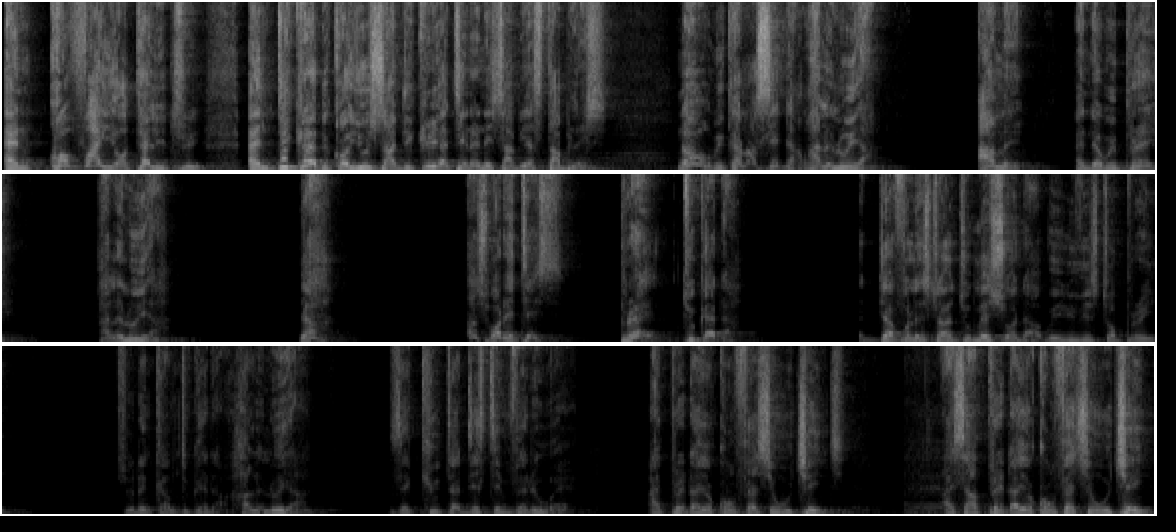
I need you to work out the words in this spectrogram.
and cover your territory and declare because you shall decree a thing and it shall be established. No, we cannot sit down. Hallelujah. Amen. And then we pray. Hallelujah. Yeah. That's what it is. Pray together. The devil is trying to make sure that we even stop praying. Shouldn't come together. Hallelujah. Executed this thing very well. I pray that your confession will change. I shall pray that your confession will change.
